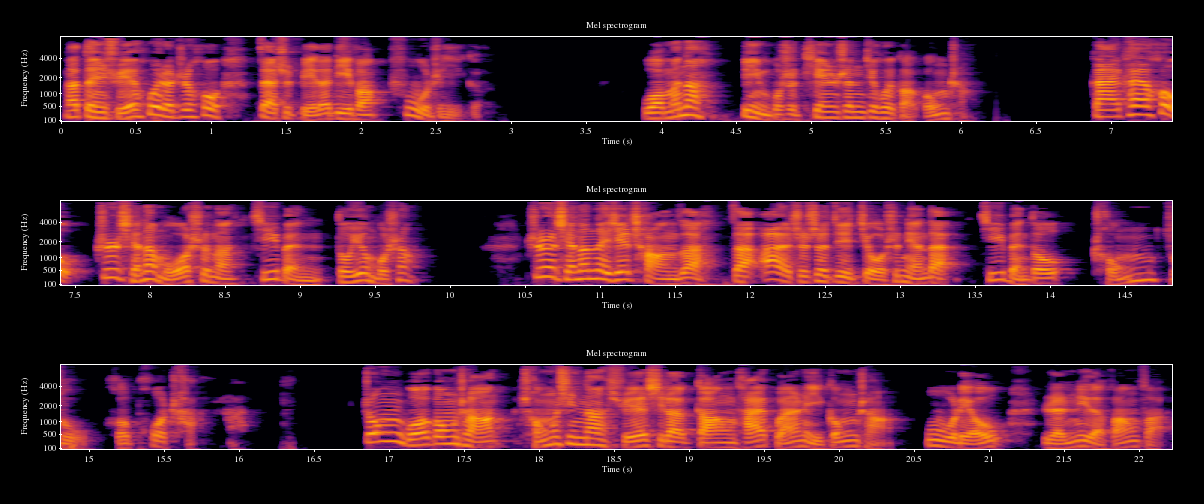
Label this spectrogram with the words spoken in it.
那等学会了之后，再去别的地方复制一个。我们呢并不是天生就会搞工厂，改开后之前的模式呢基本都用不上。之前的那些厂子在二十世纪九十年代基本都重组和破产了。中国工厂重新呢学习了港台管理工厂、物流、人力的方法，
